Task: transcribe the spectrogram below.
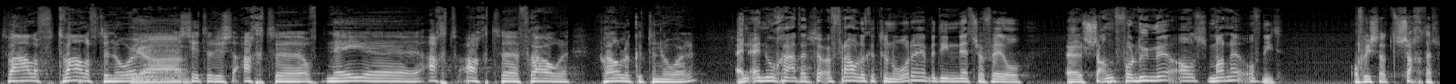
twaalf, twaalf tenoren. Ja. En er zitten dus acht, eh, of nee, eh, acht, acht eh, vrouwen, vrouwelijke tenoren. En, en hoe gaat het? Vrouwelijke tenoren, hebben die net zoveel eh, zangvolume als mannen of niet? Of is dat zachter?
